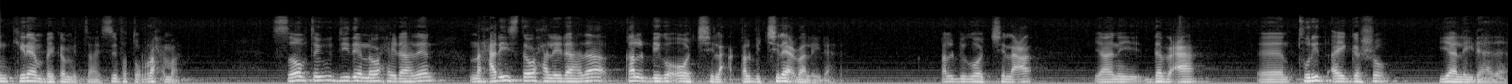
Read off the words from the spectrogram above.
inkireen bay ka mid tahay sifatu raxma. Sababtay u diideenna waxay yidhaahdeen naxariista waxaa la yidhaahdaa qalbiga oo jilac qalbi jileec baa la yidhahdaa qalbigaoo jilca yacni dabca turid ay gasho yaa la yidhaahdaa.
